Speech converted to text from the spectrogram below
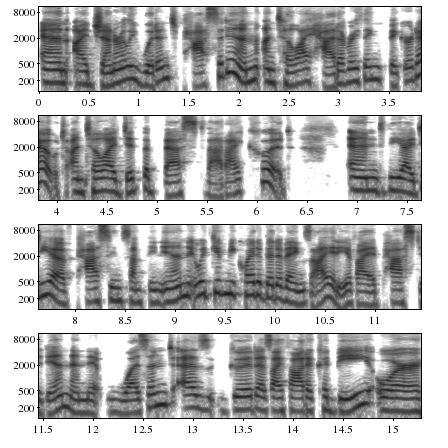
and I generally wouldn't pass it in until I had everything figured out, until I did the best that I could. And the idea of passing something in, it would give me quite a bit of anxiety if I had passed it in and it wasn't as good as I thought it could be, or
